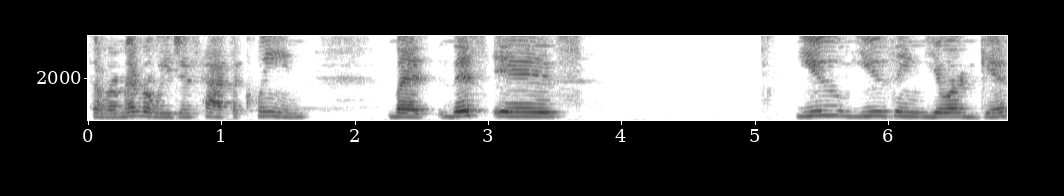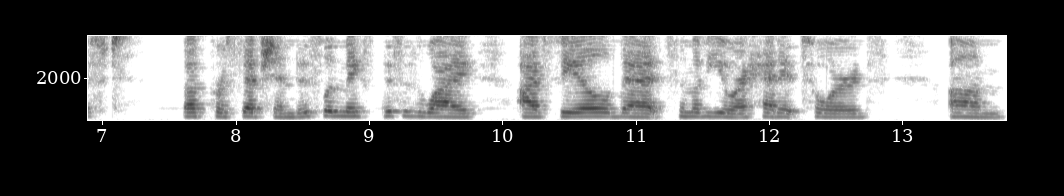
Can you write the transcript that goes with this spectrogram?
So remember we just had the Queen, but this is you using your gift of perception. This one makes, this is why I feel that some of you are headed towards um,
